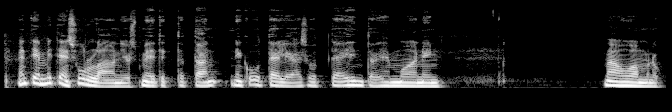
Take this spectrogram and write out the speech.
Mä en tiedä, miten sulla on, jos mietit tota, niin kuin uteliaisuutta ja intohimoa, niin mä oon huomannut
